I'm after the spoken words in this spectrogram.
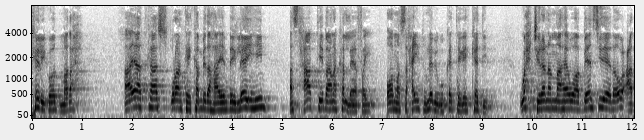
keligood madax. Aayaadkaas qur'aankay ka mid ahaayeen bay leeyihiin asxaabtii baana ka leefay oo masaxayntu nebigu ka tegay kadib. Wax jirana maahe waa been sideeda u cad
